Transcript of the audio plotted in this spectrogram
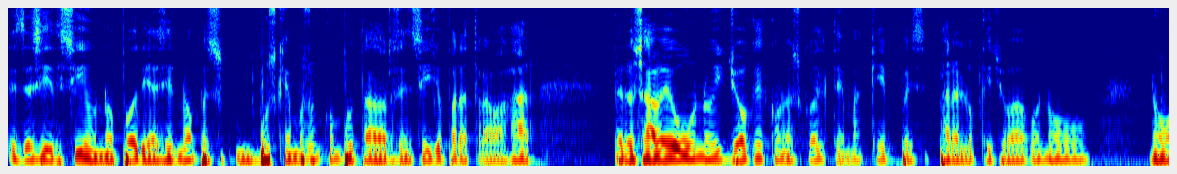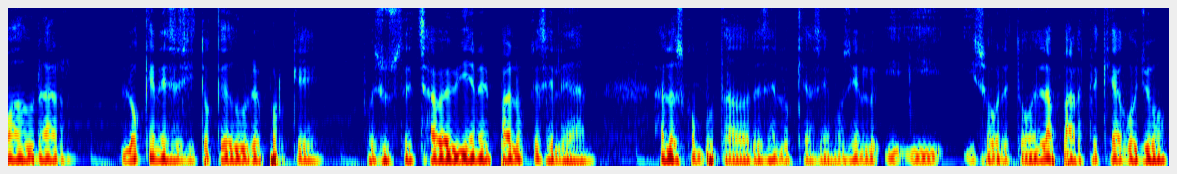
Es decir, sí, uno podría decir, no, pues busquemos un computador sencillo para trabajar, pero sabe uno y yo que conozco el tema que pues para lo que yo hago no, no va a durar lo que necesito que dure porque pues usted sabe bien el palo que se le dan a los computadores en lo que hacemos y, y, y sobre todo en la parte que hago yo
